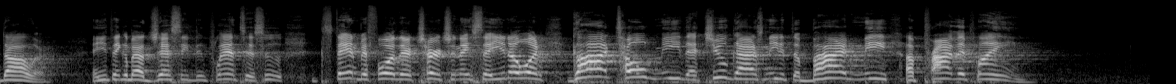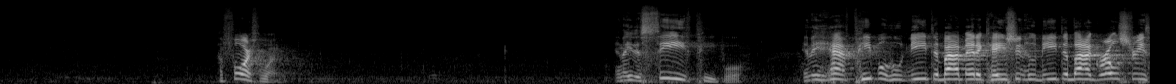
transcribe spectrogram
Dollar, and you think about Jesse Duplantis, who stand before their church and they say, You know what? God told me that you guys needed to buy me a private plane. A fourth one. and they deceive people. And they have people who need to buy medication, who need to buy groceries,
